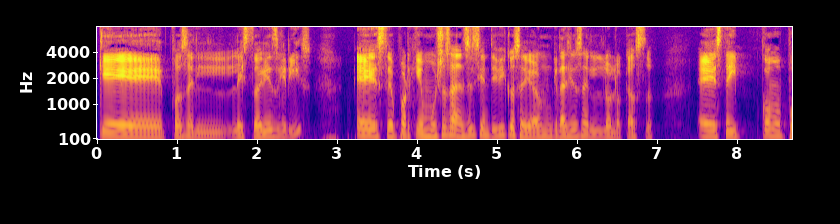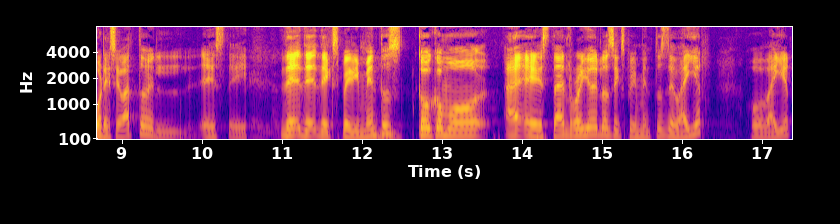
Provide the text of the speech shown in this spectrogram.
que pues el- la historia es gris. Este, porque muchos avances científicos se dieron gracias al holocausto. Este, y como por ese vato, el, este, de, de- de experimentos, co- como, ah, está el rollo de los experimentos de Bayer, o Bayer,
